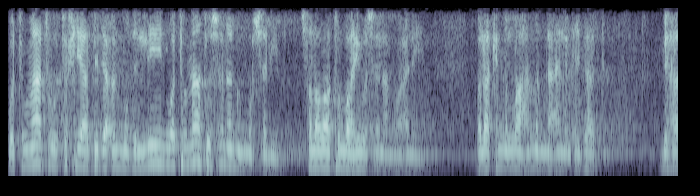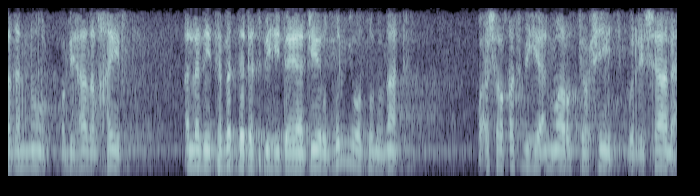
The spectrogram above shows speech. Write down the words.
وتمات تحيا بدع المضلين وتمات سنن المرسلين صلوات الله وسلامه عليهم. ولكن الله من على العباد بهذا النور وبهذا الخير الذي تبددت به دياجير الظلم والظلمات وأشرقت به أنوار التوحيد والرسالة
